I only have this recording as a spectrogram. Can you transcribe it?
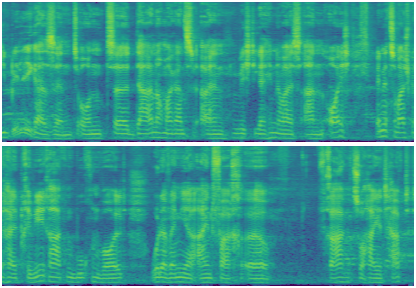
die billiger sind. Und äh, da nochmal ganz ein wichtiger Hinweis an euch. Wenn ihr zum Beispiel halt Privé-Raten buchen wollt oder wenn ihr einfach äh, Fragen zu Hyatt habt,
